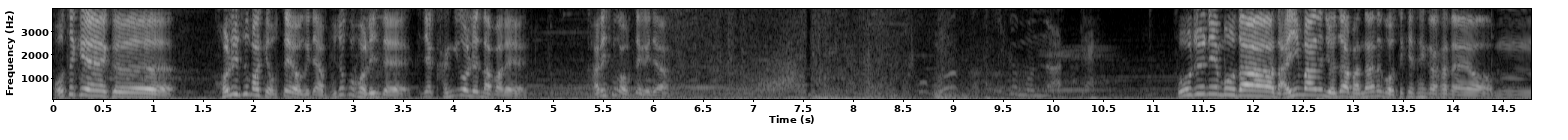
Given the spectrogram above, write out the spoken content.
어떻게 그 걸릴 수밖에 없대요 그냥. 무조건 걸린대. 그냥 감기 걸렸나 봐래. 가릴 수가 없대 그냥. 어때 소준이보다 나이 많은 여자 만나는 거 어떻게 생각하나요? 음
